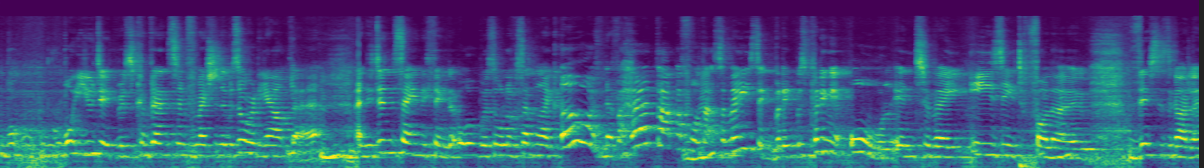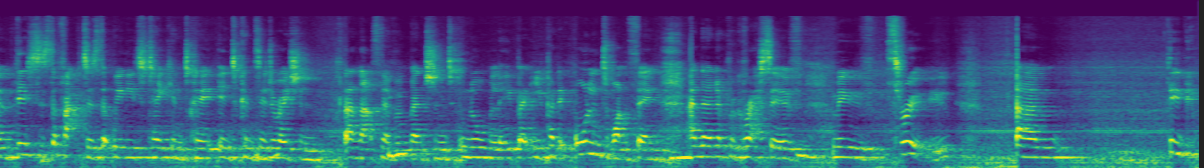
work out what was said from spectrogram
wh- what you did was condense information that was already out there, Mm-hmm. and you didn't say anything that all, was all of a sudden like, oh, I've never heard that before. Mm-hmm. That's amazing. But it was putting it all into a easy to follow. Mm-hmm. This is the guideline. This is the factors that we need to take into into consideration, and that's Mm-hmm. never mentioned normally. But you put it all into one thing, and then a progressive move through. Um, it,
